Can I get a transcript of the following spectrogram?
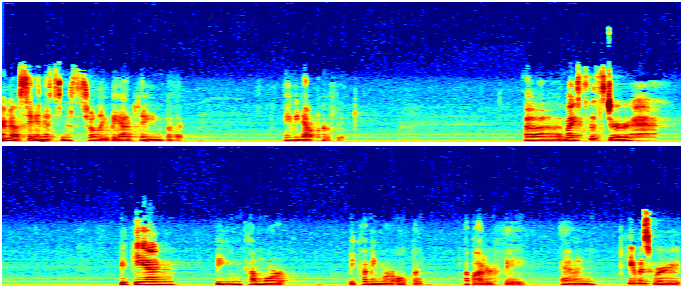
I'm not saying that's necessarily a bad thing, but maybe not perfect. Uh, my sister began become more, becoming more open about her faith, and he was worried.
